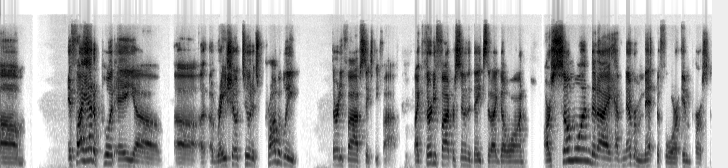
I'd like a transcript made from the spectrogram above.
Um, if I had to put a, uh, uh, a, ratio to it, it's probably 35, 65. Like 35% of the dates that I go on are someone that I have never met before in person.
